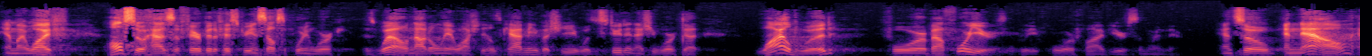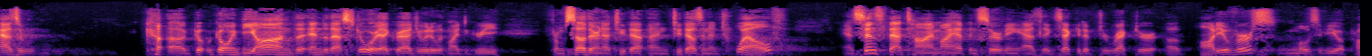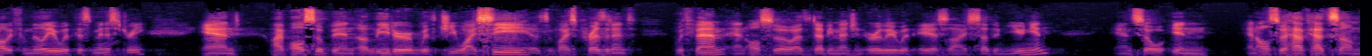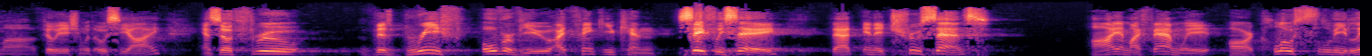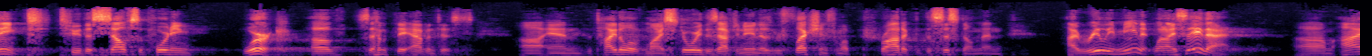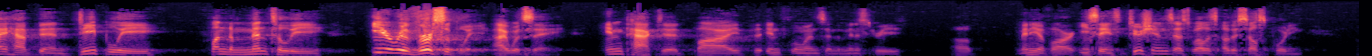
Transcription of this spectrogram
And my wife also has a fair bit of history in self-supporting work as well, not only at Washington Hills Academy, but she was a student and she worked at Wildwood for about four years, I believe, four or five years, somewhere in there. And so, and now, as a uh, go, going beyond the end of that story, I graduated with my degree from Southern two, in 2012. And since that time, I have been serving as executive director of Audioverse. Most of you are probably familiar with this ministry. And I've also been a leader with GYC as a vice president with them, and also, as Debbie mentioned earlier, with ASI Southern Union. And so in, and also have had some uh, affiliation with OCI. And so through this brief overview, I think you can safely say that in a true sense, I and my family are closely linked to the self-supporting work of Seventh-day Adventists. Uh, and the title of my story this afternoon is Reflections from a Product of the System, and I really mean it when I say that. Um, I have been deeply, fundamentally, irreversibly, I would say, impacted by the influence and the ministry of many of our ASI institutions as well as other self-supporting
